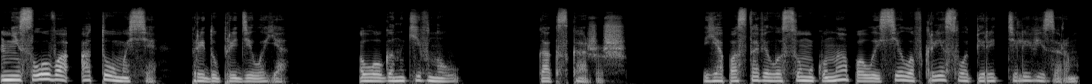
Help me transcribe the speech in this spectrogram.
«Ни слова о Томасе», — предупредила я. Логан кивнул. «Как скажешь». Я поставила сумку на пол и села в кресло перед телевизором.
